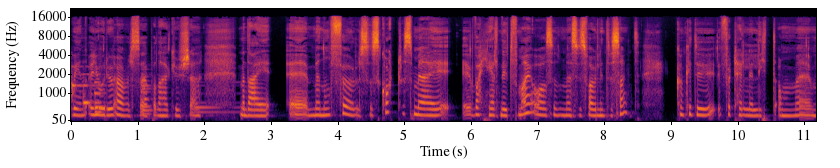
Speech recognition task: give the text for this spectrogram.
Vi gjorde jo øvelse på dette kurset med deg med noen følelseskort som jeg, eh, var helt nytt for meg, og som jeg syntes var veldig interessant. Kan ikke du fortelle litt om eh,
